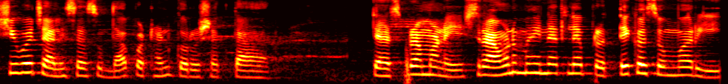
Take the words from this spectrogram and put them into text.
शिवचालिसासुद्धा पठण करू शकतात त्याचप्रमाणे श्रावण महिन्यातल्या प्रत्येक सोमवारी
